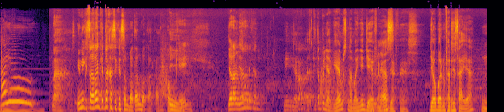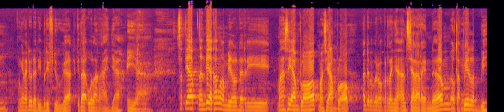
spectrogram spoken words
Ayo. Nah, ini sekarang kita kasih kesempatan buat Akang. oke Ih, Jarang-jarang nih kan. Ini jarang kita punya games namanya JFS. JFS. Jawaban versi saya. Mungkin tadi udah di brief juga. Kita ulang aja. Iya. Setiap nanti akan ngambil dari masih amplop. Masih amplop. Ada beberapa pertanyaan secara random, Oke. tapi lebih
